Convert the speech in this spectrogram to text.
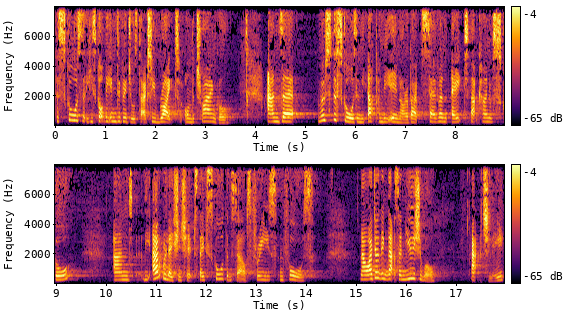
The scores that he's got the individuals to actually write on the triangle. And uh, most of the scores in the up and the in are about seven, eight, that kind of score. And the out relationships, they've scored themselves threes and fours. Now, I don't think that's unusual, actually.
